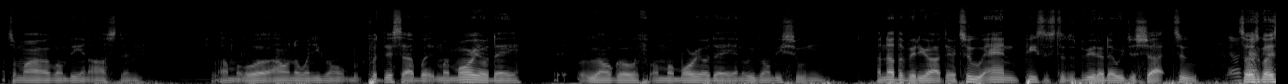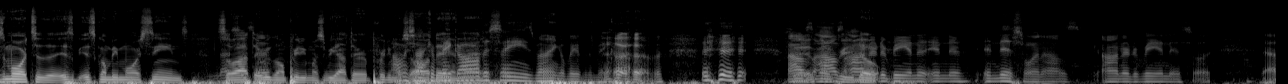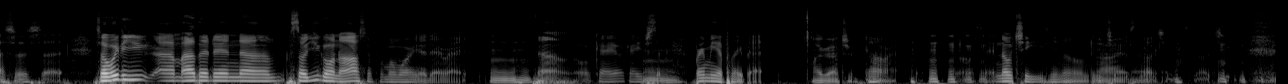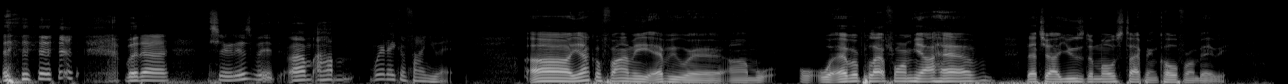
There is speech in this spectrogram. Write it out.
tomorrow we're gonna be in Austin. Um, well, I don't know when you're gonna put this out, but Memorial Day, we're gonna go on Memorial Day, and we're gonna be shooting another video out there too, and pieces to the video that we just shot too. So it's it's more to the it's, it's gonna be more scenes. That's so out what's there we're gonna pretty much be out there pretty I much wish all I could day. make and all night. the scenes, but I ain't gonna be able to make all of them. I was, it's gonna I was honored dope. to be in the, in the in this one. I was honored to be in this one. That's what's uh, so. What do you um other than um? So you going to Austin for Memorial Day, right? Mm-hmm. Oh, okay, okay. So Mhm. bring me a playback. I got you. All right. You know what I'm saying? No cheese, you know. Do right, cheese. all no right. cheese. No cheese. but uh, shoot, this bit um, um, where they can find you at? Uh, y'all can find me everywhere. Um, wh- whatever platform y'all have that y'all use the most, type in Cold Front Baby.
